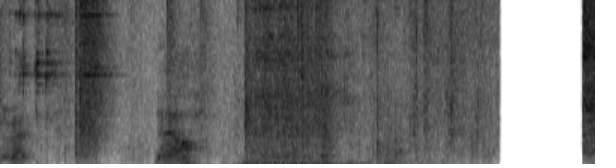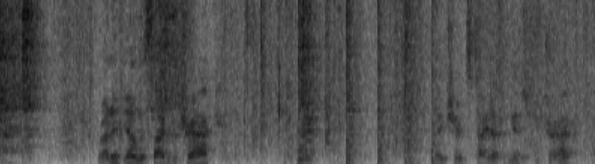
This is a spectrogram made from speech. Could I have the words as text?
All right. Now, run it down the side of the track. Make sure it's tied up against your track.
